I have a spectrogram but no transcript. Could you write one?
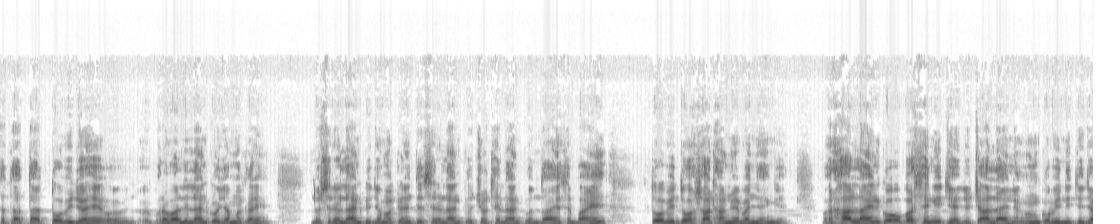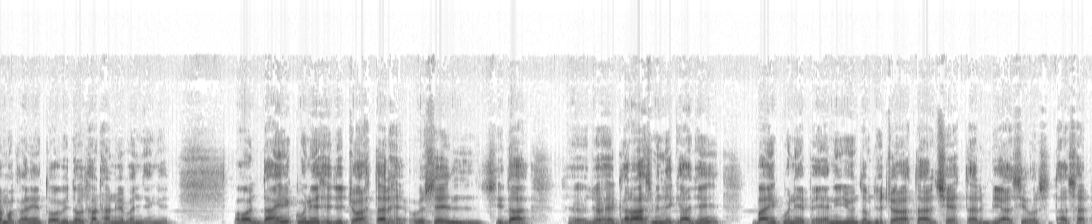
ستہتر تو بھی جو ہے اوپر والی لائن کو جمع کریں، دوسرے لائن کو جمع کریں، تیسرے لائن کو، چوتھے لائن کو دائیں سے بائیں، تو بھی دو سو اٹھانوے بن جائیں گے۔ اور ہر لائن کو اوپر سے نیچے جو چار لائن ہیں، ان کو بھی نیچے جمع کریں تو بھی دو سو اٹھانوے بن جائیں گے۔ اور دائیں کونے سے جو چوہتر ہے، اس سے سیدھا، جو ہے گراس میں لے کے آ جائیں بائیں کونے پہ۔ یعنی یوں تم جو چوہتر، چھہتر، بیاسی اور ستاسٹھ،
